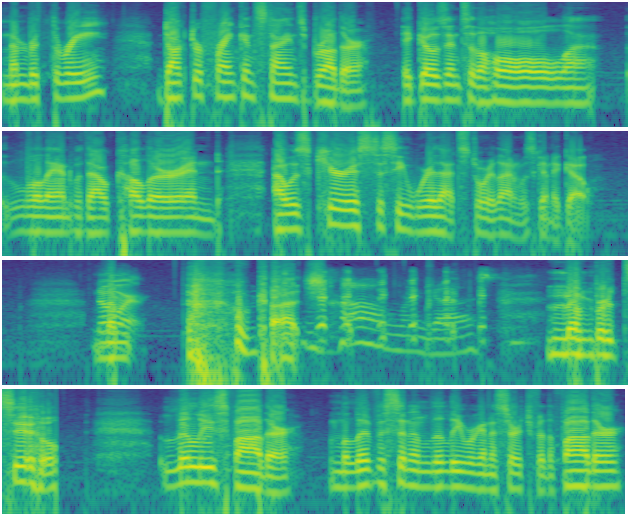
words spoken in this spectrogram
Number three, Dr. Frankenstein's brother. It goes into the whole uh, The Land Without Color, and I was curious to see where that storyline was going to go. Nowhere. oh, gosh. Oh my gosh. Number two, Lily's father. Maleficent and Lily were going to search for the father.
